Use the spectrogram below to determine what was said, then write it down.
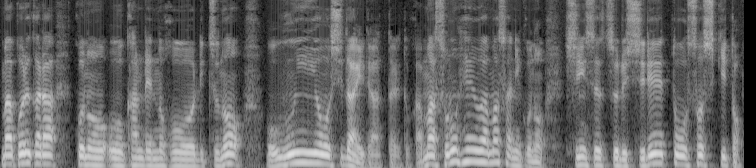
まあ、これからこの関連の法律の運用次第であったりとか、まあ、その辺はまさにこの新設する司令塔組織と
